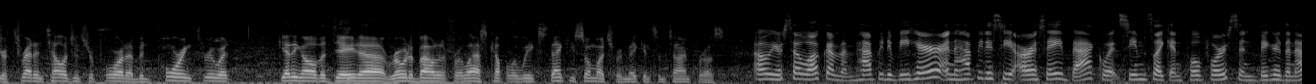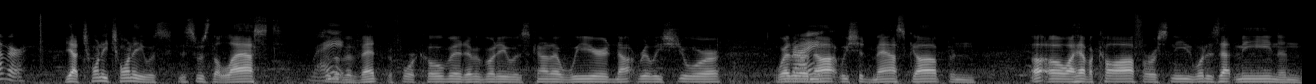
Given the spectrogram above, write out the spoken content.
your threat intelligence report. I've been pouring through it, getting all the data, wrote about it for the last couple of weeks. Thank you so much for making some time for us. Oh, you're so welcome. I'm happy to be here and happy to see RSA back, what seems like in full force and bigger than ever. Yeah, 2020 was, this was the last right. sort of event before COVID. Everybody was kind of weird, not really sure whether right. or not we should mask up and uh-oh, I have a cough or a sneeze, what does that mean? And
